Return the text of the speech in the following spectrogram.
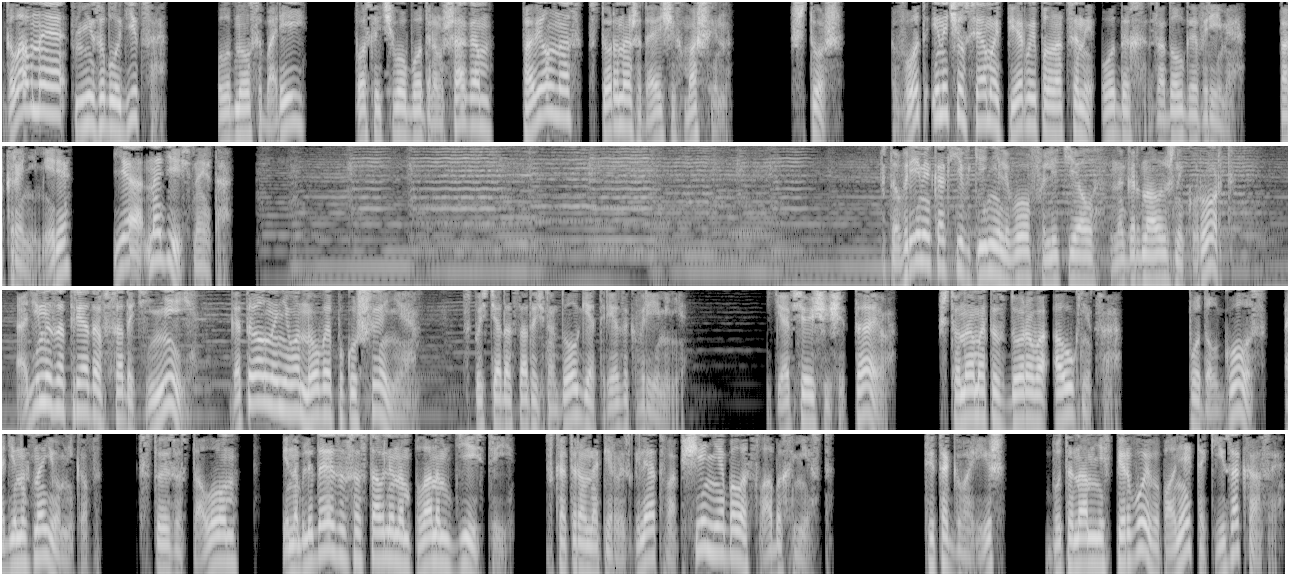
Главное, не заблудиться», — улыбнулся Борей, после чего бодрым шагом повел нас в сторону ожидающих машин. Что ж, вот и начался мой первый полноценный отдых за долгое время. По крайней мере, я надеюсь на это. То время как Евгений Львов летел на горнолыжный курорт, один из отрядов сада теней готовил на него новое покушение спустя достаточно долгий отрезок времени. «Я все еще считаю, что нам это здорово аукнется», — подал голос один из наемников, стоя за столом и наблюдая за составленным планом действий, в котором, на первый взгляд, вообще не было слабых мест. «Ты так говоришь, будто нам не впервые выполнять такие заказы», —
